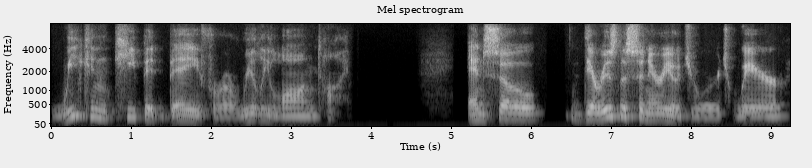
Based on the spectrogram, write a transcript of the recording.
we can keep at bay for a really long time. And so there is the scenario, George, where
